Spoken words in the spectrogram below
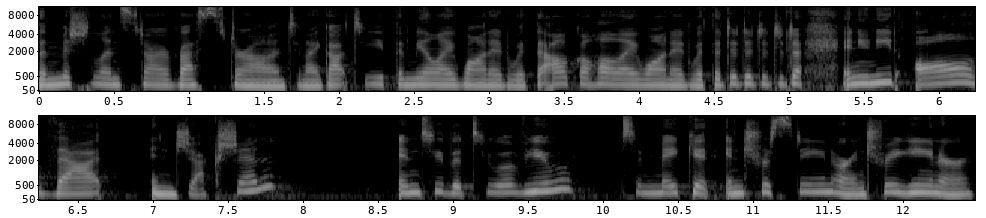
the Michelin star restaurant and I got to eat the meal I wanted with the alcohol I wanted with the da da da da da. And you need all that injection into the two of you to make it interesting or intriguing or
